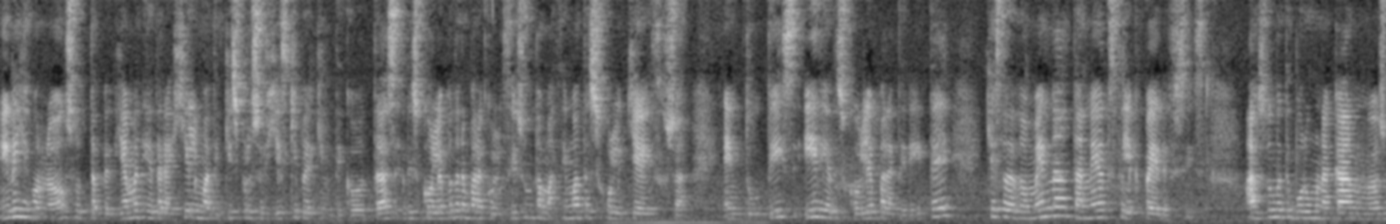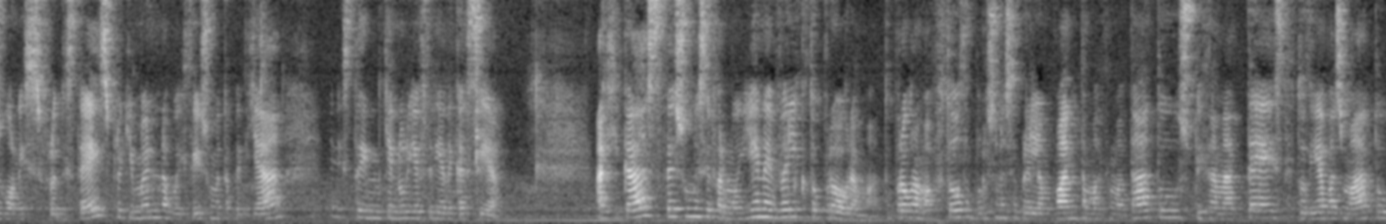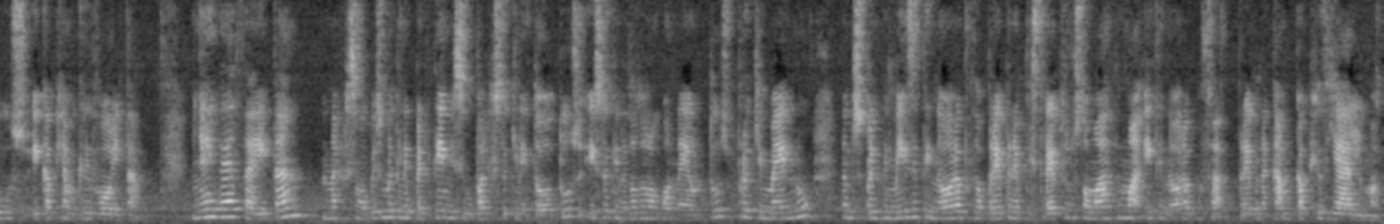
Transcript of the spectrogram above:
Είναι γεγονός ότι τα παιδιά με διαταραχή ελληματικής προσοχής και υπερκινητικότητας δυσκολεύονται να παρακολουθήσουν τα μαθήματα στη σχολική αίθουσα. Εν τούτης, η ίδια δυσκολία παρατηρείται και στα δεδομένα τα νέα της τηλεκπαίδευσης. Α δούμε τι μπορούμε να κάνουμε ως γονείς ή φροντιστές προκειμένου να βοηθήσουμε τα παιδιά στην καινούργια αυτή διαδικασία. Αρχικά, θέσουμε σε εφαρμογή ένα ευέλικτο πρόγραμμα. Το πρόγραμμα αυτό θα μπορούσε να σε περιλαμβάνει τα μαθήματά τους, πιθανά τεστ, το διάβασμά τους ή κάποια μικρή βόλτα. Μια ιδέα θα ήταν να χρησιμοποιήσουμε την υπενθύμηση που υπάρχει στο κινητό τους ή στο κινητό των γονέων τους, προκειμένου να τους υπενθυμίζει την ώρα που θα πρέπει να επιστρέψουν στο μάθημα ή την ώρα που θα πρέπει να κάνουν κάποιο διάλειμμα.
